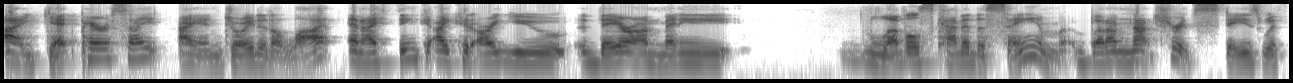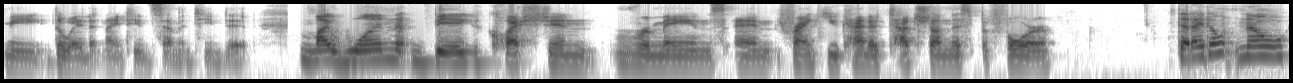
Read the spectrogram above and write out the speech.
I get Parasite. I enjoyed it a lot, and I think I could argue they are on many levels kind of the same, but I'm not sure it stays with me the way that 1917 did. My one big question remains, and Franc, you kind of touched on this before, that I don't know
